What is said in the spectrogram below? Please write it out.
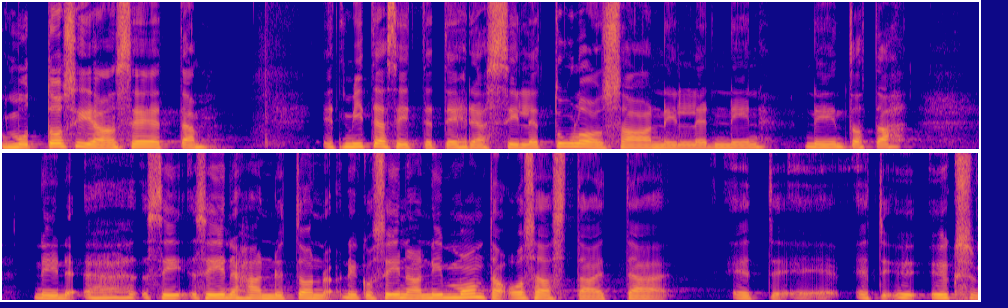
Mutta tosiaan se, että, että mitä sitten tehdä sille tulonsaannille, niin, niin, tota, niin äh, si, siinähän nyt on, niin siinä on niin monta osasta, että, et, et yksi,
